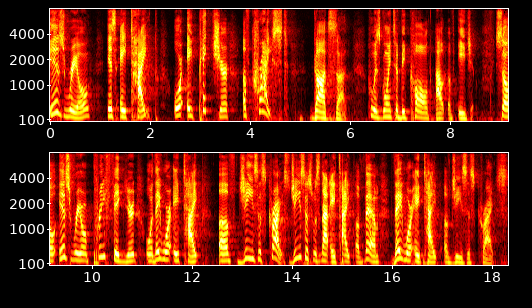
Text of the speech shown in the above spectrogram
Israel is a type or a picture of Christ, God's son, who is going to be called out of Egypt. So, Israel prefigured or they were a type of Jesus Christ. Jesus was not a type of them, they were a type of Jesus Christ.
